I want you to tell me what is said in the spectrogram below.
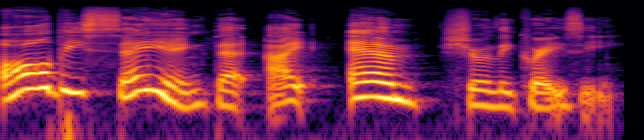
all be saying that I am surely crazy.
